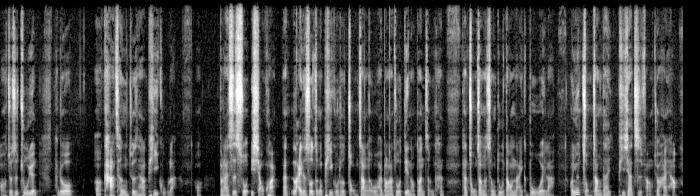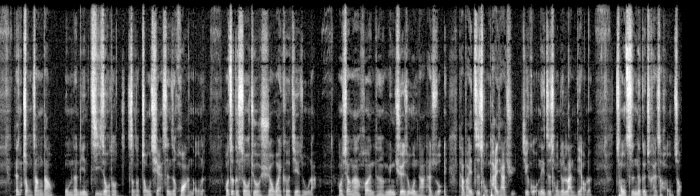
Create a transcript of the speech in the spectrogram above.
哦，就是住院，他就呃咔撑，就是他的屁股啦。哦本来是说一小块，那来的时候整个屁股都肿胀了，我还帮他做电脑断层，看他肿胀的程度到哪一个部位啦。哦，因为肿胀在皮下脂肪就还好，但肿胀到我们的连肌肉都整个肿起来，甚至化脓了，我这个时候就有需要外科介入了。我像他后来他很明确是问他，他就说，诶，他把一只虫拍下去，结果那只虫就烂掉了，从此那个就开始红肿。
